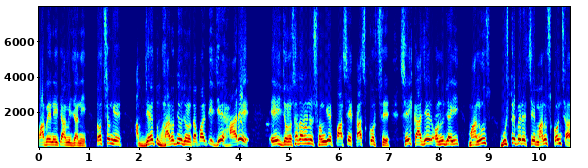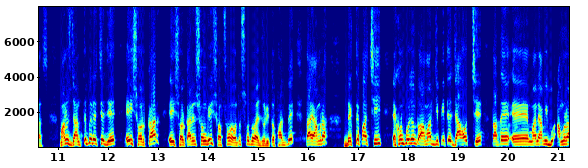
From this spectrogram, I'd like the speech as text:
পাবেন এইটা আমি জানি। তৎসঙ্গে যেহেতু ভারতীয় জনতা পার্টি যে হারে এই জনসাধারণের সঙ্গে পাশে কাজ করছে, সেই কাজের অনুযায়ী মানুষ বুঝতে পেরেছে, মানুষ কনসাস মানুষ জানতে পেরেছে যে এই সরকার, এই সরকারের সঙ্গেই সবসময় অতস্ফতভাবে জড়িত থাকবে। তাই আমরা দেখতে পাচ্ছি। এখন পর্যন্ত আমার জিপিতে যা হচ্ছে, তাতে মানে আমি আমরা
